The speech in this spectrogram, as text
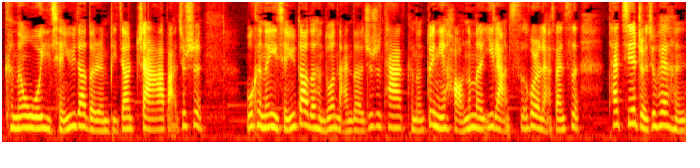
可能我以前遇到的人比较渣吧，就是我可能以前遇到的很多男的，就是他可能对你好那么一两次或者两三次，他接着就会很，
